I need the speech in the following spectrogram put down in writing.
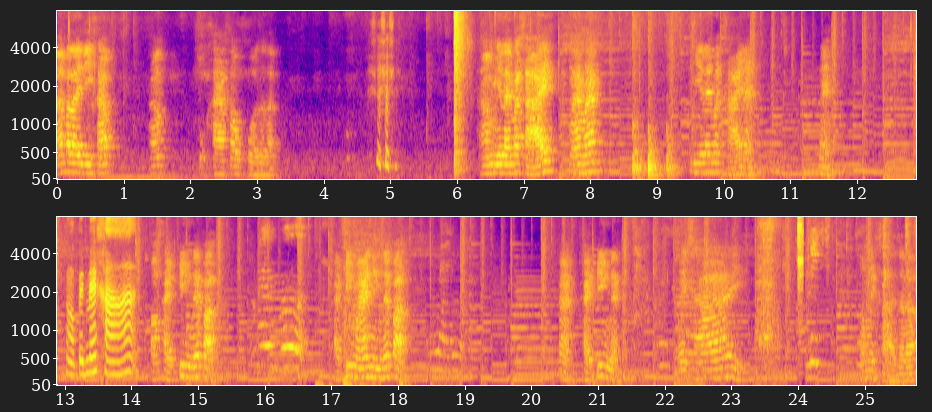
รับอะไรดีครับ เอาลูกค้าเข้าครัวซะแล้วเอามีอะไรมาขาย มามามีอะไรมาขายนะนี่อ๋อ เป็นแม่ค้าขอไข่ปิ้งได้ป่ะไข่ปิ้งไม้หนึ่งได้ป่ะอะไข่ปิ้งเนี่ยไม่ใช่ต้องไม่ขายซะแล้ว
